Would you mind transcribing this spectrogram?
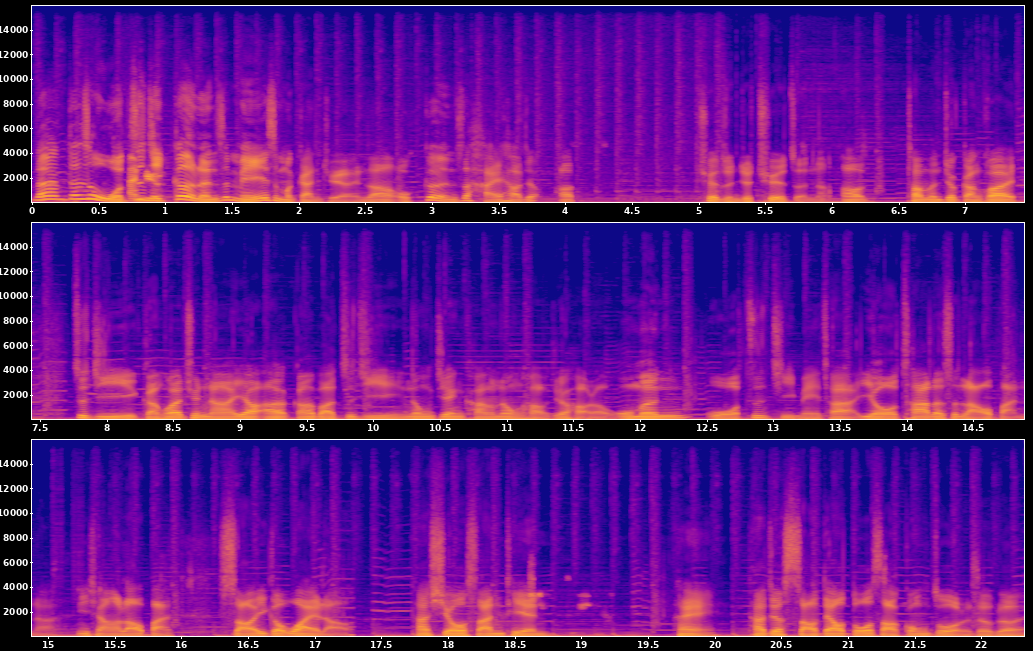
但但是我自己个人是没什么感觉，你知道？我个人是还好，就啊，确诊就确诊了，然后他们就赶快自己赶快去拿药啊，赶快把自己弄健康弄好就好了。我们我自己没差，有差的是老板啦。你想啊，老板少一个外劳，他休三天，嘿，他就少掉多少工作了，对不对？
